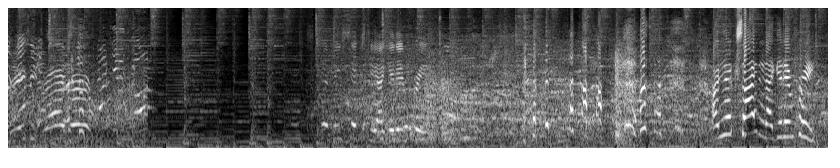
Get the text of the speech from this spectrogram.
Crazy driver. Give me 60, I get in free. Are you excited? I get in free.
